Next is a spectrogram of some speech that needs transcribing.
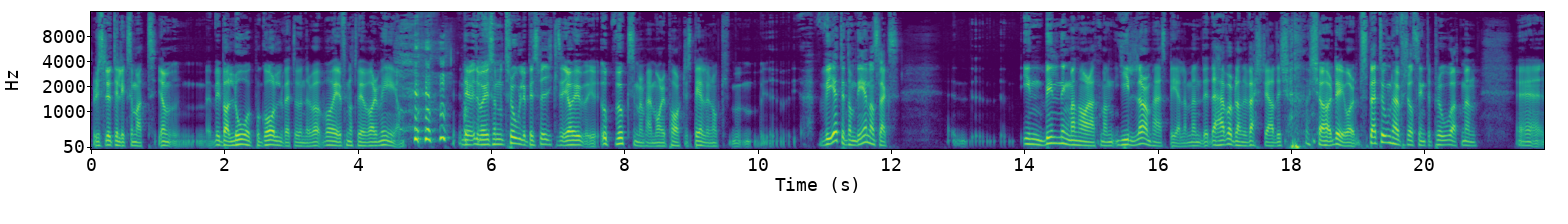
Och det slutade liksom att ja, vi bara låg på golvet och undrade vad, vad är det för något vi har varit med om. det, det var ju en sån otrolig besvikelse. Jag är ju uppvuxen med de här Mario Party-spelen och mm, vet inte om det är någon slags inbildning man har att man gillar de här spelen. Men det, det här var bland det värsta jag hade kö- körde i år. Splatoon har jag förstås inte provat, men eh,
